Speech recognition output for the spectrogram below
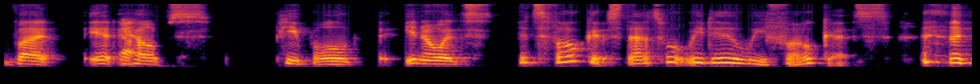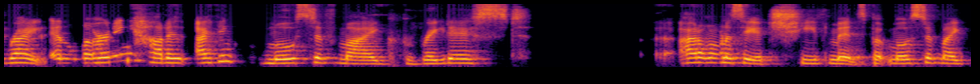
but it yeah. helps people, you know, it's it's focus. That's what we do. We focus. right. And learning how to I think most of my greatest I don't want to say achievements, but most of my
